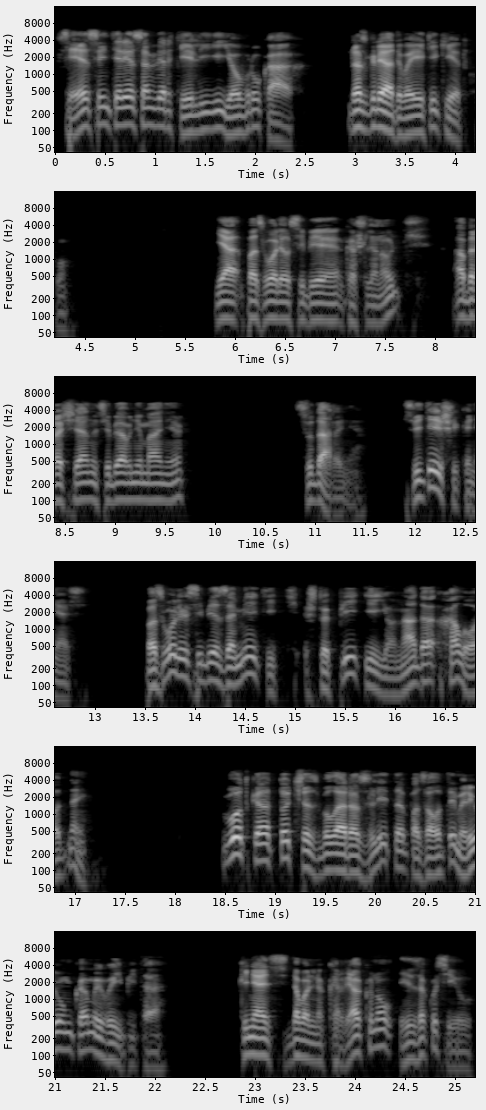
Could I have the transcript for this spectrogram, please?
Все с интересом вертели ее в руках, разглядывая этикетку. Я позволил себе кашлянуть, обращая на себя внимание. Сударыня, святейший князь, позволю себе заметить, что пить ее надо холодной. Водка тотчас была разлита по золотым рюмкам и выпита. Князь довольно крякнул и закусил.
